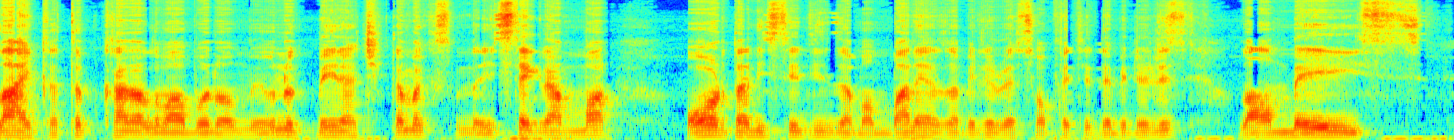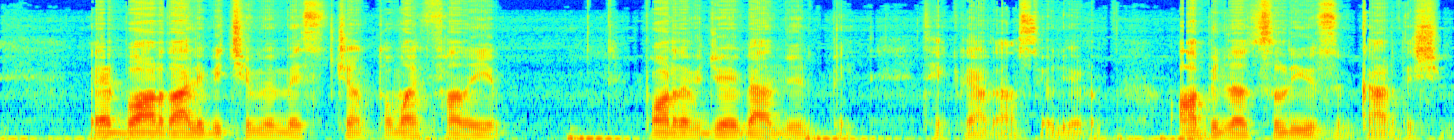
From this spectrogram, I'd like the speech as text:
like atıp kanalıma abone olmayı unutmayın. Açıklama kısmında Instagram var. Oradan istediğin zaman bana yazabilir ve sohbet edebiliriz. Lambeyiz. Ve bu arada Ali Biçim ve Mesut Can Tomay fanıyım. Bu arada videoyu beğenmeyi unutmayın. Tekrardan söylüyorum. Abi nasıl yiyorsun kardeşim?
